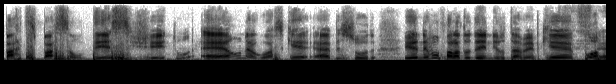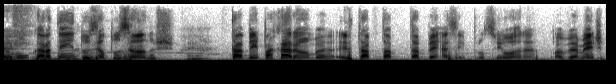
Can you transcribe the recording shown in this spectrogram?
participação desse jeito é um negócio que é absurdo absurdo. E eu nem vou falar do Denilo também, porque, pô, meu irmão, o cara tem 200 anos. Tá bem pra caramba. Ele tá, tá, tá bem, assim, pra um senhor, né? Obviamente.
